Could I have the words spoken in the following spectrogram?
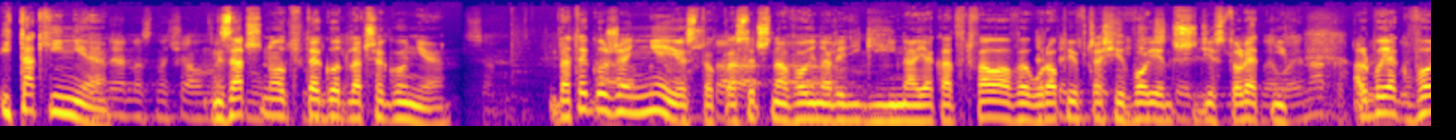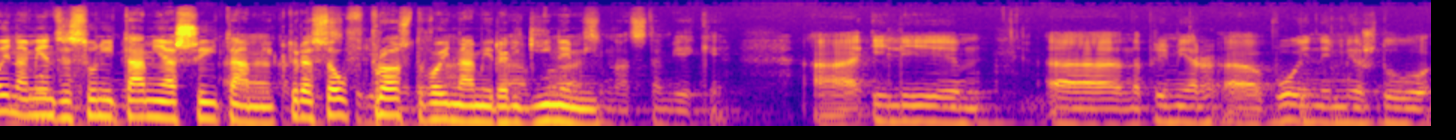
I tak i nie. Zacznę od tego, dlaczego nie. Dlatego, że nie jest to klasyczna wojna religijna, jaka trwała w Europie w czasie wojen trzydziestoletnich, albo jak wojna między sunitami a szyitami, które są wprost wojnami religijnymi. Или, например, войны между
